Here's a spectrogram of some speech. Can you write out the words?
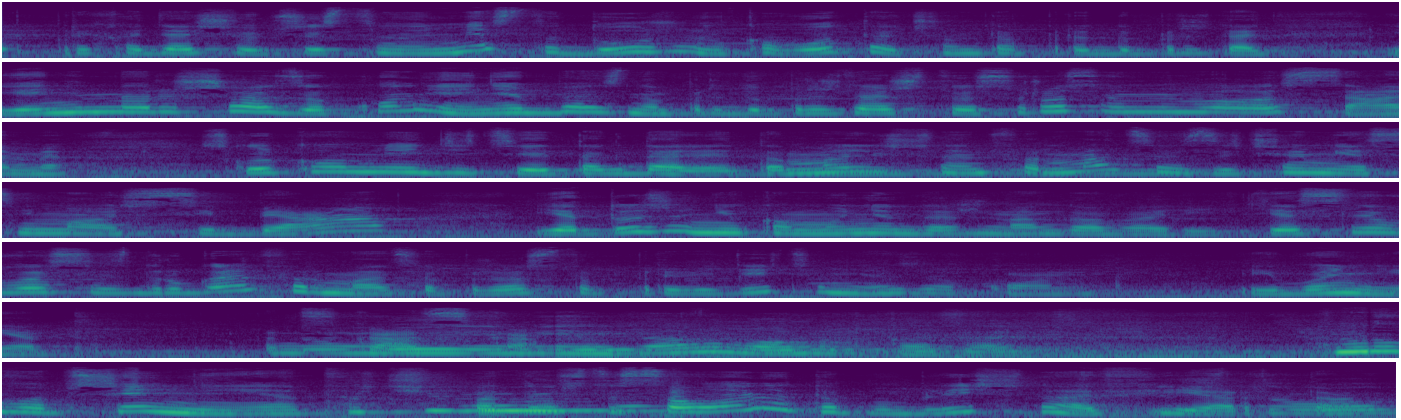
клиент, приходящий в общественное место, должен кого-то о чем-то предупреждать. Я не нарушаю закон, я не обязана предупреждать, что я с розовыми волосами, сколько у меня детей и так далее. Это моя личная информация, зачем я снимаю себя, я тоже никому не должна говорить. Если у вас есть другая информация, пожалуйста, приведите мне закон. Его нет. Но Подсказка. мы имеем право вам отказать. Ну, вообще нет. Почему Потому что салон это публичная оферта.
